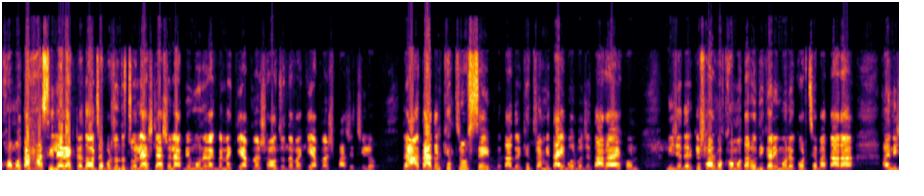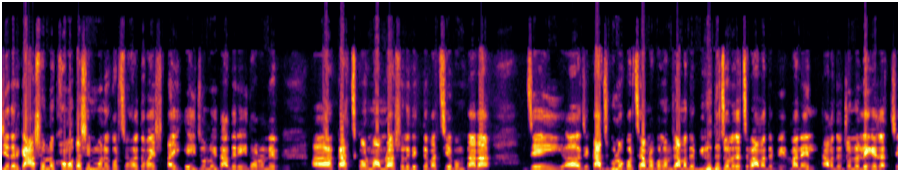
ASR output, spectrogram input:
ক্ষমতা হাসিলের একটা দরজা পর্যন্ত চলে আসলে আসলে আপনি মনে রাখবেন না কি আপনার সহযোদ্ধা বা কি আপনার পাশে ছিল। তাদের ক্ষেত্রেও সেম তাদের ক্ষেত্রে আমি তাই বলব যে তারা এখন নিজেদেরকে সর্বক্ষমতার অধিকারী মনে করছে বা তারা নিজেদেরকে আসন্ন ক্ষমতাসীন মনে করছে। হয়তো বা তাই এই জন্যই তাদের এই ধরনের কাজকর্ম আমরা আসলে দেখতে পাচ্ছি এবং তারা যেই যে কাজগুলো করছে, আমরা বললাম যে আমাদের বিরুদ্ধে চলে যাচ্ছে বা আমাদের মানে আমাদের জন্য লেগে যাচ্ছে।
